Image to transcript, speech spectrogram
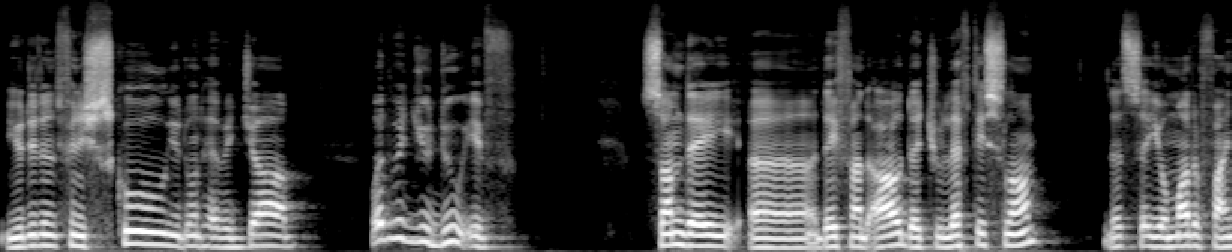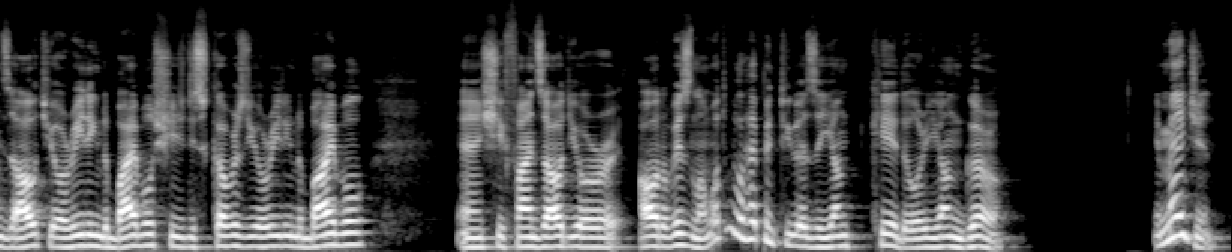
you didn't finish school, you don't have a job. What would you do if someday uh, they found out that you left Islam? Let's say your mother finds out you're reading the Bible, she discovers you're reading the Bible, and she finds out you're out of Islam. What will happen to you as a young kid or a young girl? Imagine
